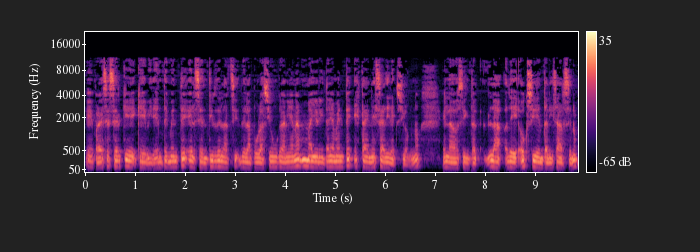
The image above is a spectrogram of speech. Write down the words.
eh, parece ser que, evidentemente el sentir de la, de la población ucraniana mayoritariamente está en esa dirección, ¿no? En la, de occidentalizarse, ¿no?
